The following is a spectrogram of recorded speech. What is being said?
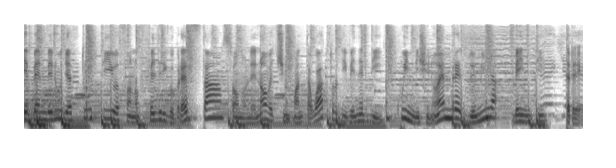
e benvenuti a tutti, io sono Federico Presta, sono le 9.54 di venerdì 15 novembre 2023.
